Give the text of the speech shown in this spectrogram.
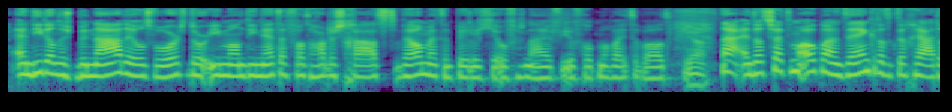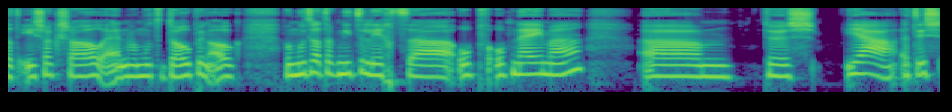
En die dan dus benadeeld wordt door iemand die net even wat harder schaatst, wel met een pilletje of een snuifje of god mag weten wat. Ja. Nou, en dat zette me ook wel aan het denken dat ik dacht, ja, dat is ook zo. En we moeten doping ook, we moeten dat ook niet te licht eh, op, opnemen. Ehm, dus ja, het is.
